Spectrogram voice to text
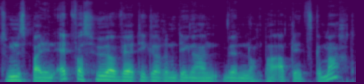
zumindest bei den etwas höherwertigeren Dingern, werden noch ein paar Updates gemacht.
